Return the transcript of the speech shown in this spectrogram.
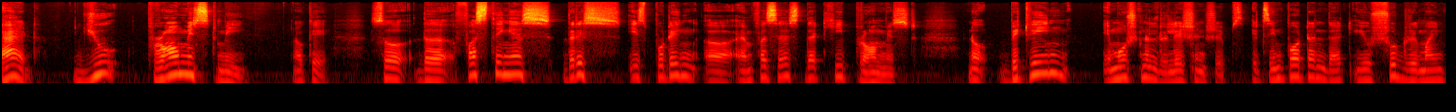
dad you promised me okay. So the first thing is there is is putting uh, emphasis that he promised. Now between emotional relationships, it is important that you should remain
